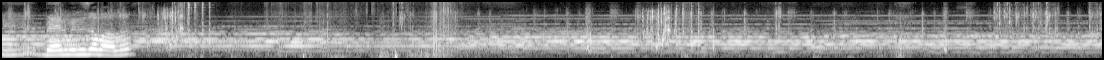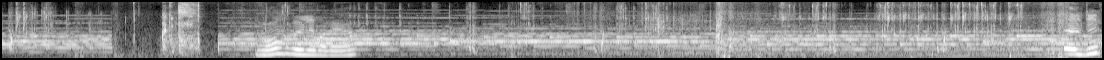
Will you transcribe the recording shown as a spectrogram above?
Ee, Beğenmenize bağlı. Ne oldu böyle bana ya? Öldük.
